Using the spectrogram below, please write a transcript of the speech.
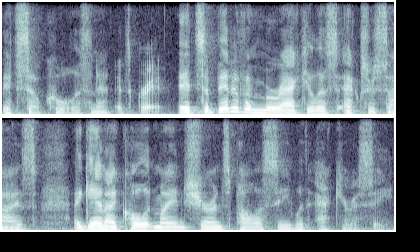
It's so cool, isn't it? It's great. It's a bit of a miraculous exercise. Again, I call it my insurance policy with accuracy.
